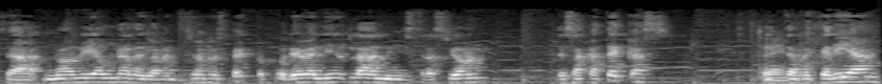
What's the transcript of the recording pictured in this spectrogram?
O sea, no había una reglamentación al respecto. Podría venir la administración de Zacatecas y te requería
